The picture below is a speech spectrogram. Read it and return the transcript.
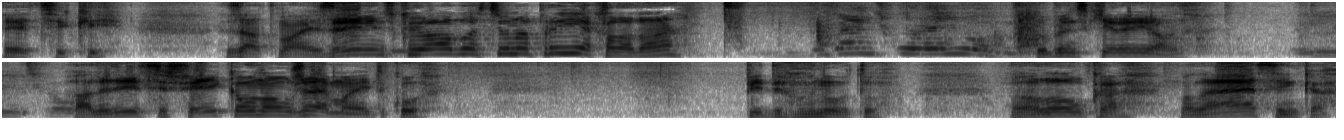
Ець який. Зад має. З Рівненської області вона приїхала, так? З Дубенського району. Да? Дубинський район. Але дивіться, шейка вона вже має таку підгнуту. Головка малесенька.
